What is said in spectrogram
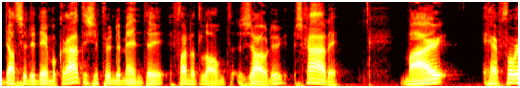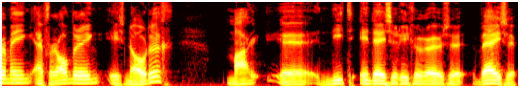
dat ze de democratische fundamenten van het land zouden schaden. Maar hervorming en verandering is nodig maar eh, niet in deze rigoureuze wijze.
